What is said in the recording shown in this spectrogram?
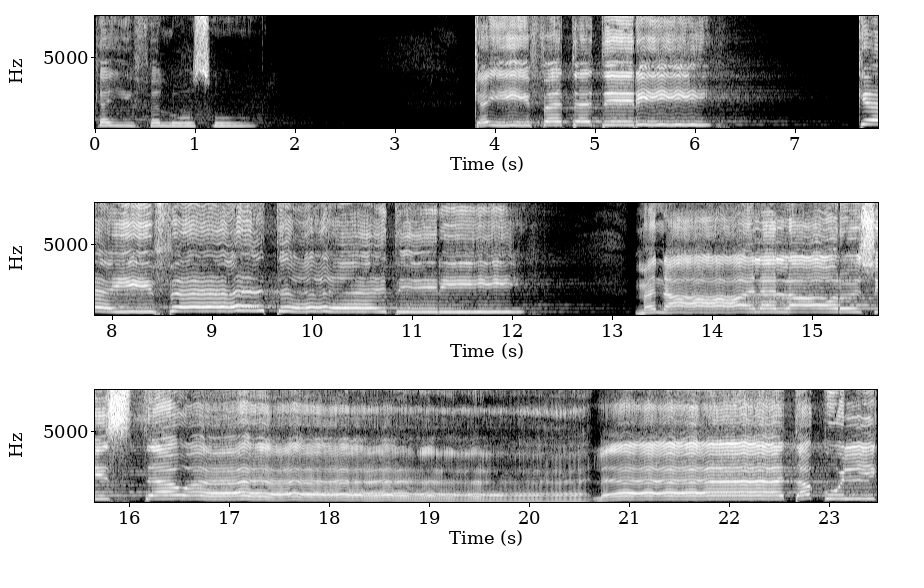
كيف الوصول. كيف تدري؟ كيف تدري؟ من على العرش استوى. لا تقل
